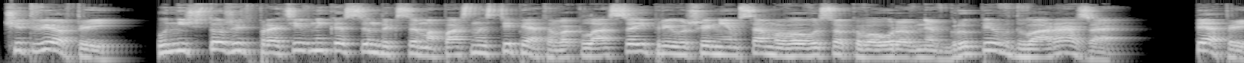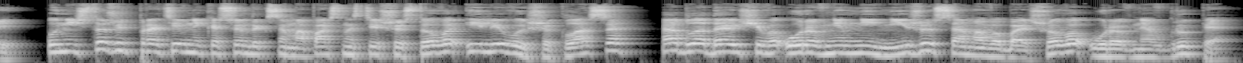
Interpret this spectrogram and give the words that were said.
Четвертый. Уничтожить противника с индексом опасности пятого класса и превышением самого высокого уровня в группе в два раза. Пятый. Уничтожить противника с индексом опасности шестого или выше класса, обладающего уровнем не ниже самого большого уровня в группе.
